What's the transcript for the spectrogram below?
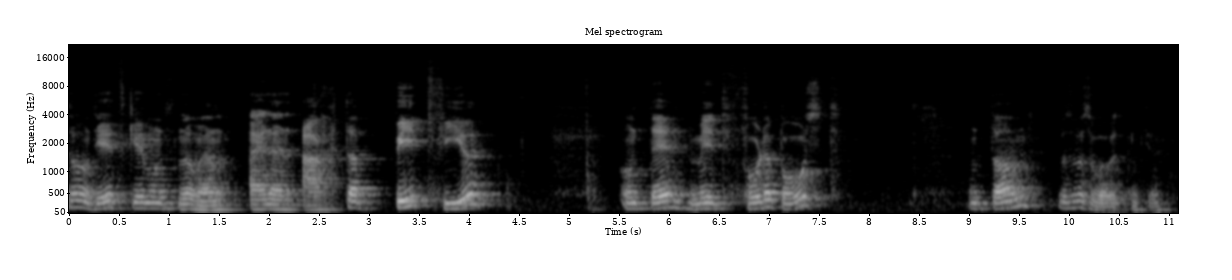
So, und jetzt geben wir uns noch mal einen Achter Beat 4 und den mit voller Brust und dann müssen wir es arbeiten können.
